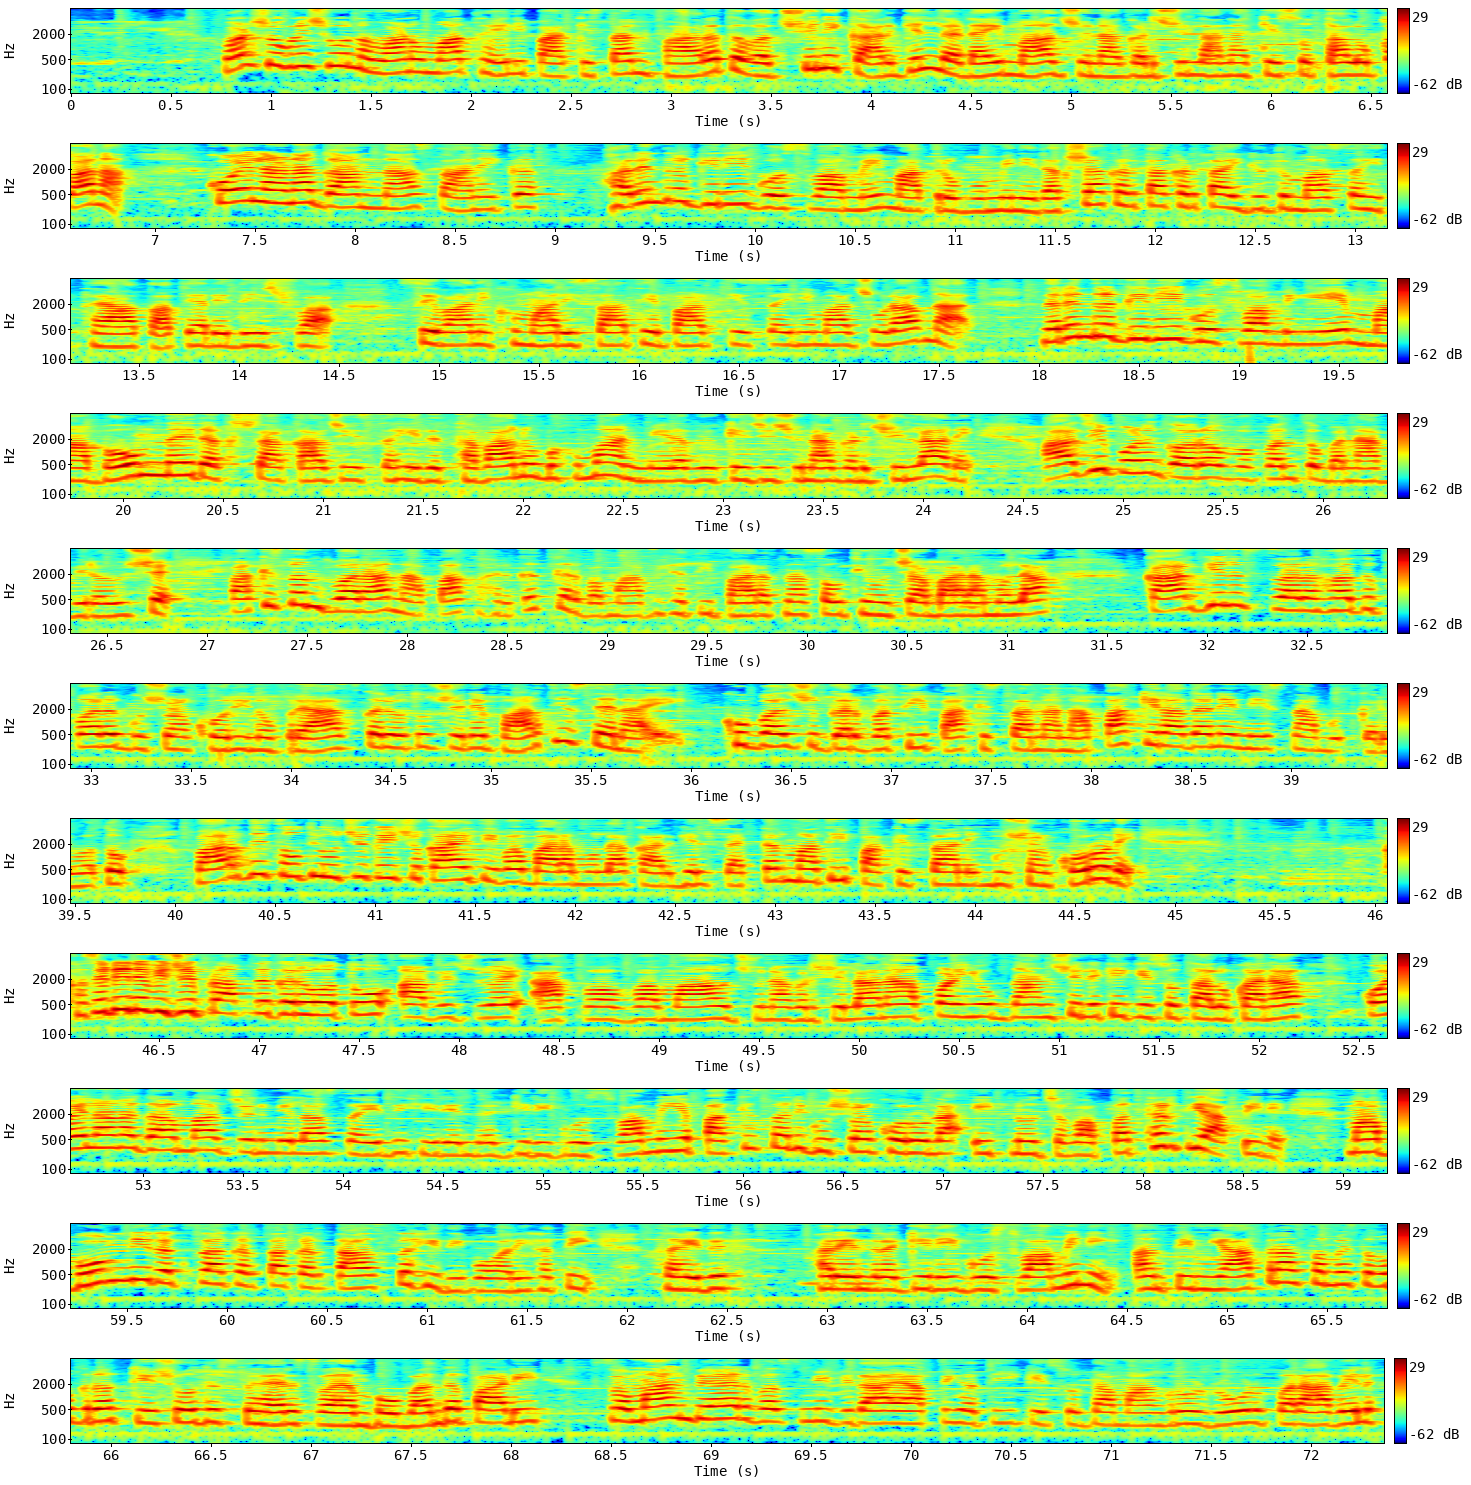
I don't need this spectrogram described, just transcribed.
વર્ષ ઓગણીસો નવ્વાણુંમાં થયેલી પાકિસ્તાન ભારત વચ્ચેની કારગિલ લડાઈમાં જૂનાગઢ જિલ્લાના કેસો તાલુકાના કોયલાણા ગામના સ્થાનિક હરેન્દ્રગીરી ગોસ્વામી માતૃભૂમિની રક્ષા કરતા કરતા યુદ્ધમાં શહીદ થયા હતા. ત્યારે દેશવા સેવાની ખુમારી સાથે ભારતીય સૈન્યમાં જોડાવનાર નરેન્દ્રગીરી ગોસ્વામીએ મા ભૌમની રક્ષા કાજી શહીદ થવાનું બહુમાન મેળવ્યું કે જે જૂનાગઢ જિલ્લાને આજે પણ ગૌરવવંતો બનાવી રહ્યું છે. પાકિસ્તાન દ્વારા નાપાક હરકત કરવામાં આવી હતી. ભારતના સૌથી ઊંચા બારામુલા કારગિલ સરહદ પર ઘૂસણખોરીનો પ્રયાસ કર્યો હતો, જેને ભારતીય સેનાએ ખૂબ જ ગર્વથી પાકિસ્તાનના નાપાક ઇરાદાને નેસ્તનાબૂદ કર્યો હતો. ભારતની સૌથી ઊંચી કહી શકાય તેવા બારામુલા કારગિલ સેક્ટરમાંથી પાકિસ્તાની ઘૂસણખોરોને ખસેડીને વિજય પ્રાપ્ત કર્યો હતો. આ વિજય આપવામાં જૂનાગઢ જિલ્લાના પણ યોગદાન છે. એટલે કે કેસો તાલુકાના કોયલાના ગામમાં જન્મેલા શહીદ હિરેન્દ્રગીરી ગોસ્વામીએ પાકિસ્તાની ઘૂસણખોરોના ઈંટનો જવાબ પથ્થરથી આપીને મા ભૂમની રક્ષા કરતા કરતા શહીદી વહોરી હતી. શહીદ હરેન્દ્રગીરી ગોસ્વામીની અંતિમ યાત્રા સમય સમગ્ર કેશોદ શહેર સ્વયંભૂ બંધ પાડી સ્વમાનભેર વસમી વિદાય આપી હતી. કેશોદના માંગરોળ રોડ પર આવેલ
